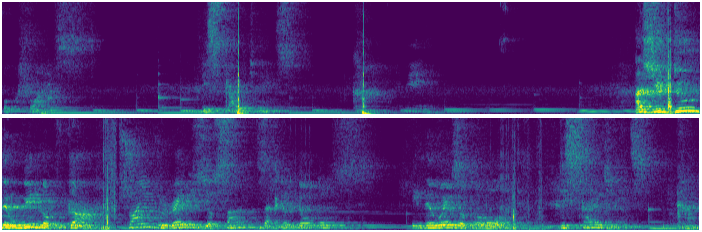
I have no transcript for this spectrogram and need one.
for Christ discouragements as you do the will of God, trying to raise your sons and your daughters in the ways of the Lord, discouragements come.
